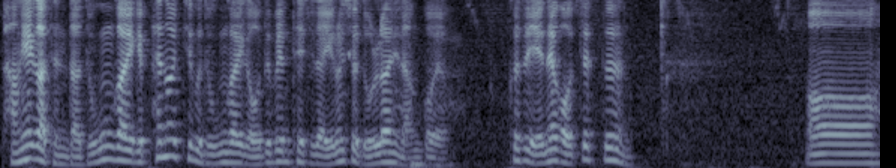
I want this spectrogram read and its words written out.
방해가 된다. 누군가에게 페널티고 누군가에게 어드밴테지다. 이런 식으로 논란이 난 거예요. 그래서 얘네가 어쨌든 어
